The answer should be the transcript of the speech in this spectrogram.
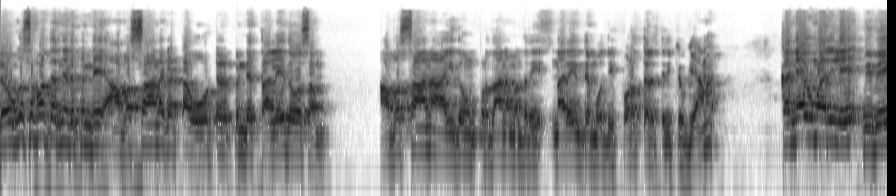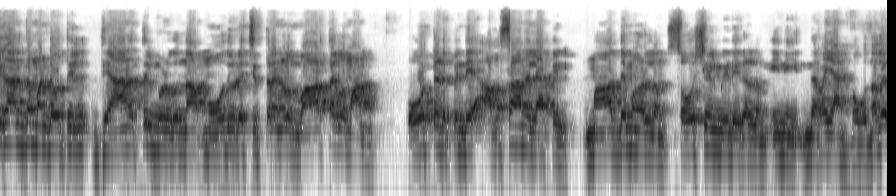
ലോക്സഭാ തെരഞ്ഞെടുപ്പിന്റെ അവസാനഘട്ട വോട്ടെടുപ്പിന്റെ തലേ ദിവസം അവസാന ആയുധവും പ്രധാനമന്ത്രി നരേന്ദ്രമോദി പുറത്തെടുത്തിരിക്കുകയാണ്. കന്യാകുമാരിയിലെ വിവേകാനന്ദ മണ്ഡപത്തിൽ ധ്യാനത്തിൽ മുഴുകുന്ന മോദിയുടെ ചിത്രങ്ങളും വാർത്തകളുമാണ് വോട്ടെടുപ്പിന്റെ അവസാന ലാപ്പിൽ മാധ്യമങ്ങളിലും സോഷ്യൽ മീഡിയകളിലും ഇനി നിറയാൻ പോകുന്നത്.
